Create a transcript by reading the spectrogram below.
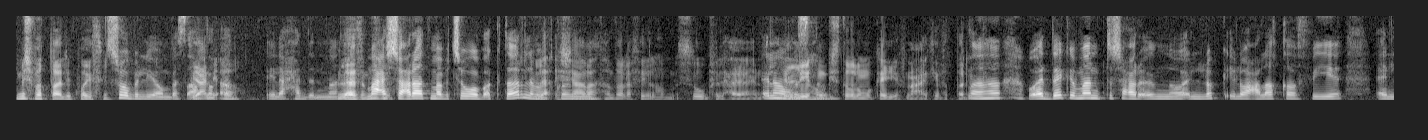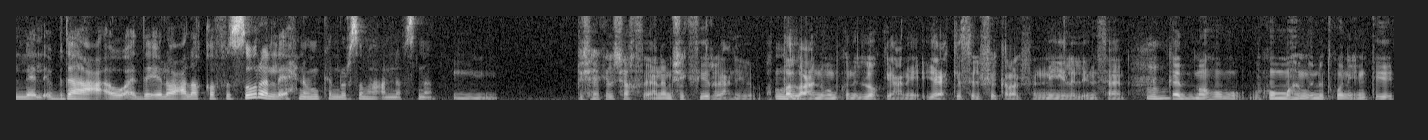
مش بطالة كويسة شوب اليوم بس أعتقد يعني آه. إلى حد ما لازم مع شوب. الشعرات ما بتشوب أكثر لما لا بتكون الشعرات هذول في لهم أسلوب في الحياة يعني إلهم اللي أسلوب. هم بيشتغلوا مكيف معك في الطريق أها وقد إيه كمان بتشعر إنه ال look له علاقة في ال- الإبداع أو قد إيه له علاقة في الصورة اللي إحنا ممكن نرسمها عن نفسنا بشكل شخصي أنا مش كثير يعني بطلع إنه ممكن اللوك يعني يعكس الفكرة الفنية للإنسان. قد ما هو بكون مهم إنه تكوني أنت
